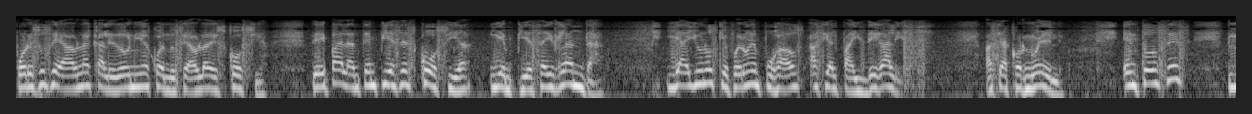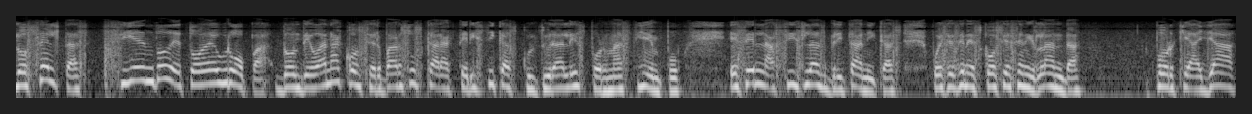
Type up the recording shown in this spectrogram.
por eso se habla Caledonia cuando se habla de Escocia. De ahí para adelante empieza Escocia y empieza Irlanda. Y hay unos que fueron empujados hacia el país de Gales, hacia Cornuel. Entonces, los celtas, siendo de toda Europa, donde van a conservar sus características culturales por más tiempo, es en las islas británicas, pues es en Escocia, es en Irlanda, porque allá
